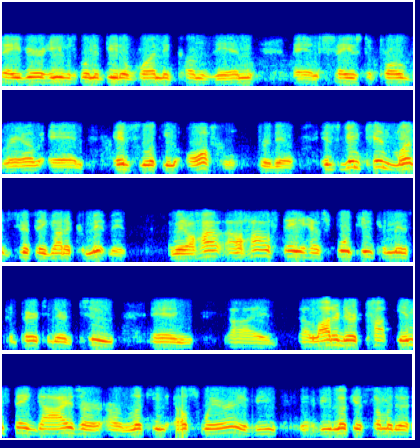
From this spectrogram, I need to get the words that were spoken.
savior. He was going to be the one that comes in and saves the program, and it's looking awful for them. It's been 10 months since they got a commitment. I mean, Ohio, Ohio State has 14 commits compared to their two, and uh, a lot of their top in-state guys are, are looking elsewhere. If you if you look at some of the,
